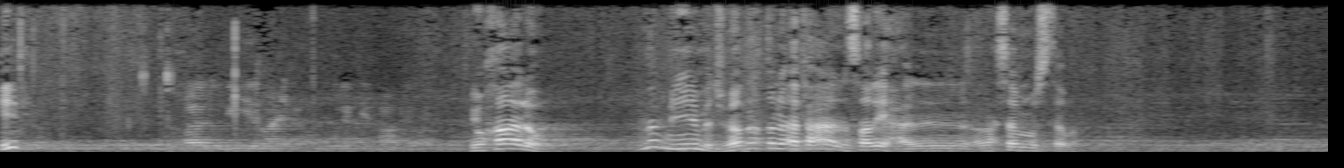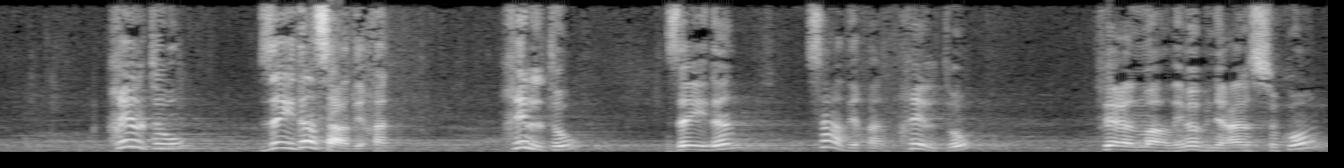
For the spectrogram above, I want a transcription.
كيف؟ يخال مبني المجهول؟ قلنا أفعال صريحة على حسب المستوى. خلت زيدا صادقا. خلت زيدا صادقا. خلت فعل ماضي مبني على السكون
